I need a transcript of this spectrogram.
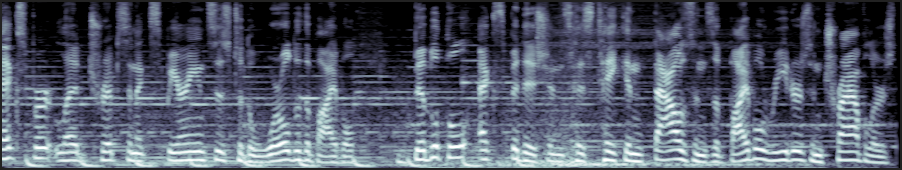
expert led trips and experiences to the world of the Bible, Biblical Expeditions has taken thousands of Bible readers and travelers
